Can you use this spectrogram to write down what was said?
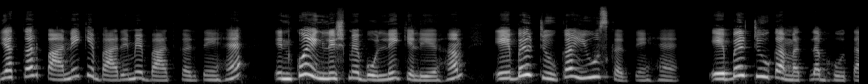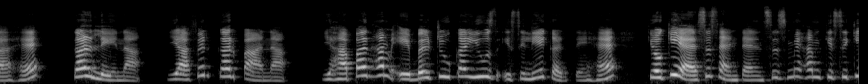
या कर पाने के बारे में बात करते हैं इनको इंग्लिश में बोलने के लिए हम एबल टू का यूज़ करते हैं। एबल टू का मतलब होता है कर लेना या फिर कर पाना। यहाँ पर हम एबल टू का यूज़ इसलिए करते हैं क्योंकि ऐसे सेंटेंसेस में हम किसी की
